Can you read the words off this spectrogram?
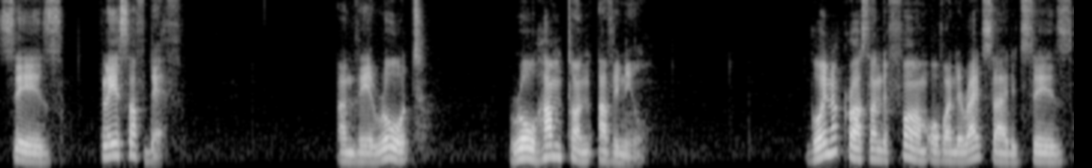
says place of death and they wrote Roehampton Avenue. Going across on the farm over on the right side, it says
